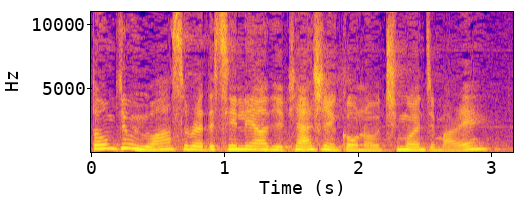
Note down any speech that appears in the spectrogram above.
အသုံးပြုရွာဆိုတဲ့တခြင်းလေးအဖြစ်ဖျားရှင်ကုံတော်ချီးမွမ်းကြပါတယ်။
